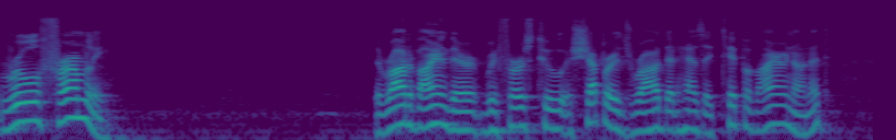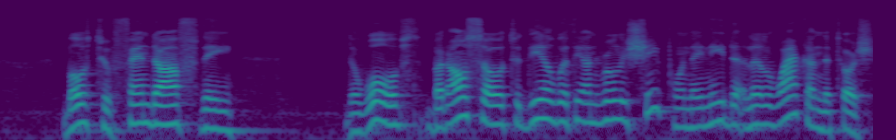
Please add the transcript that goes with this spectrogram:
rule firmly. The rod of iron there refers to a shepherd's rod that has a tip of iron on it, both to fend off the the wolves, but also to deal with the unruly sheep when they need a little whack on the tush.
